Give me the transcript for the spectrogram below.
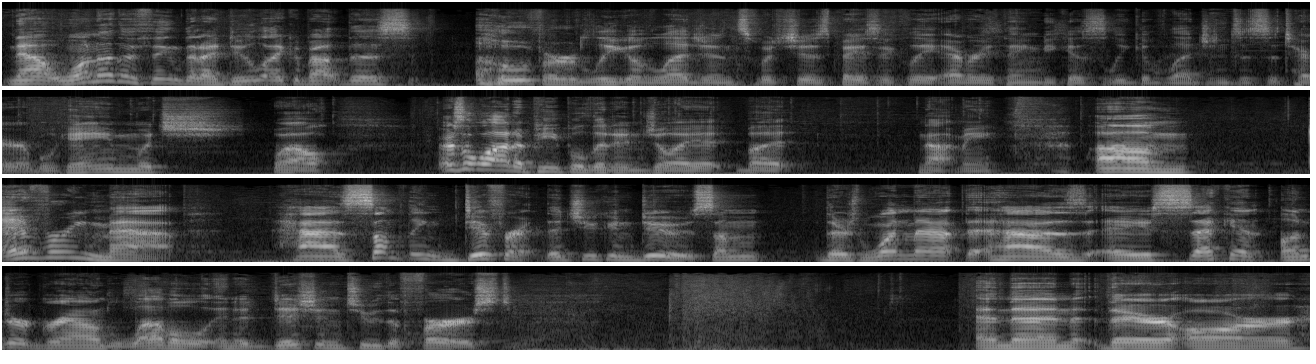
Now, one other thing that I do like about this over League of Legends, which is basically everything because League of Legends is a terrible game, which, well, there's a lot of people that enjoy it, but not me. Um, every map has something different that you can do. Some there's one map that has a second underground level in addition to the first. And then there are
